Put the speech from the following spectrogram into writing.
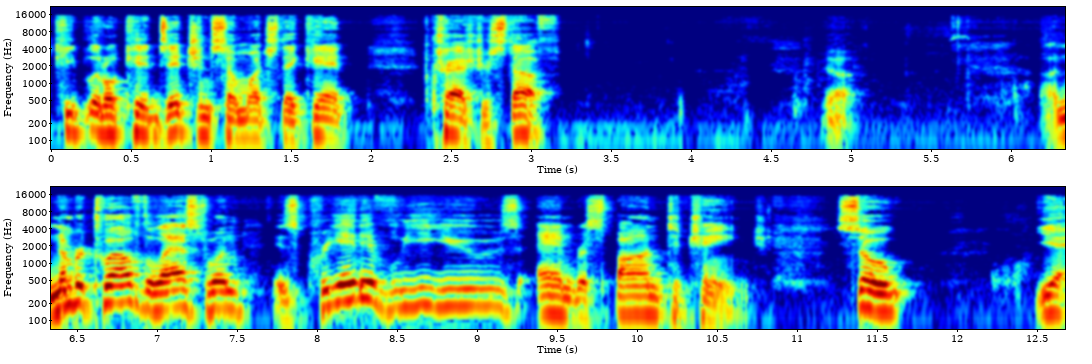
keep little kids itching so much they can't trash your stuff. Yeah. Uh, number 12, the last one, is creatively use and respond to change. So, yeah,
